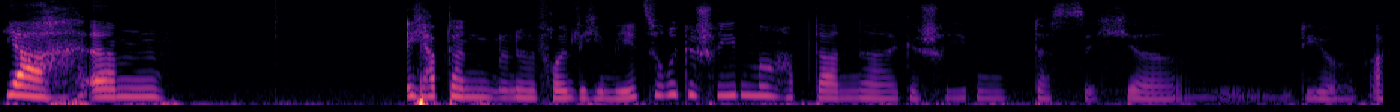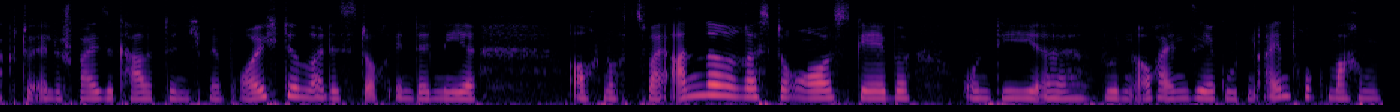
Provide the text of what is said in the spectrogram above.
Ja, ähm, ich habe dann eine freundliche Mail zurückgeschrieben, habe dann äh, geschrieben, dass ich äh, die aktuelle Speisekarte nicht mehr bräuchte, weil es doch in der Nähe auch noch zwei andere Restaurants gäbe und die äh, würden auch einen sehr guten Eindruck machen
